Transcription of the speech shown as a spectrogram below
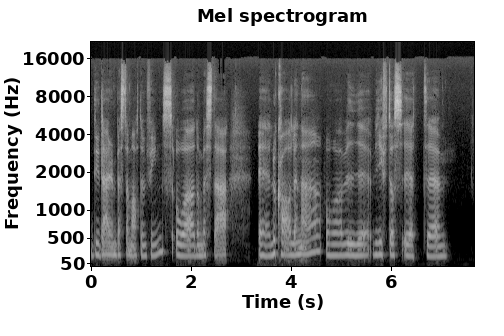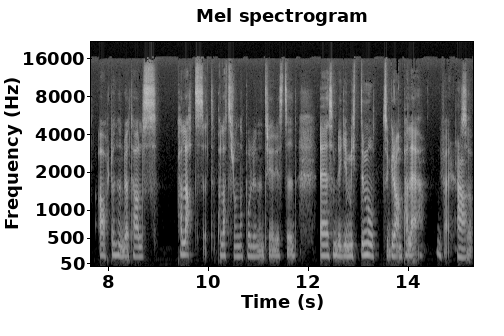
det är där den bästa maten finns och de bästa eh, lokalerna. Och vi, vi gifte oss i ett eh, 1800-tals palats, ett palats från Napoleon IIIs tid eh, som ligger mittemot Grand Palais ungefär. Ja. Så,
